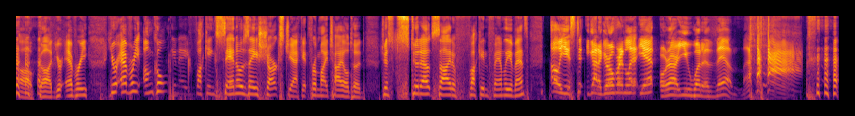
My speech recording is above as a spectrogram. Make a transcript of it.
Oh God, you're every, you're every uncle in a fucking San Jose Sharks jacket from my childhood. Just stood outside of fucking family events. Oh, you st- you got a girlfriend le- yet, or are you one of them?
